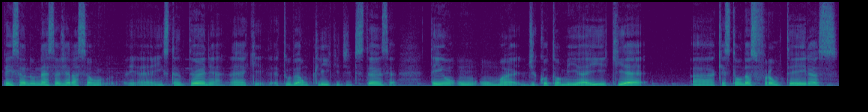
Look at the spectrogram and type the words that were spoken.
pensando nessa geração instantânea, né, que tudo é um clique de distância, tem um, uma dicotomia aí que é a questão das fronteiras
